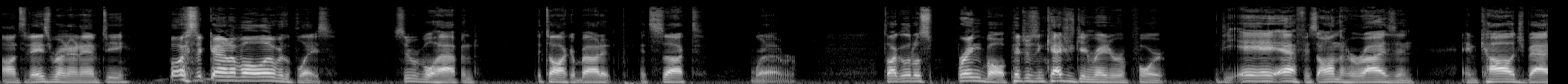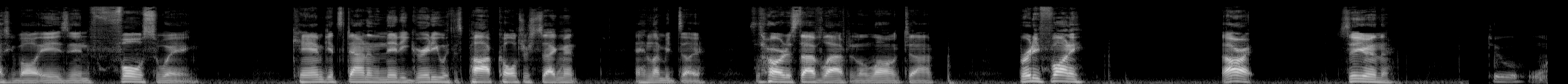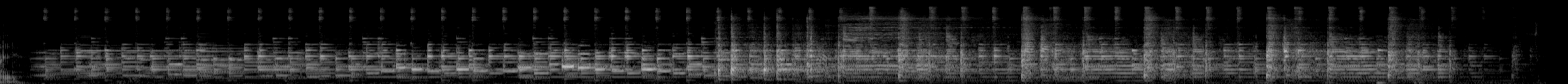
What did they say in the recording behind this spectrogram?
On today's Run on Empty, boys are kind of all over the place. Super Bowl happened. They talk about it. It sucked. Whatever. Talk a little spring ball. Pitchers and catchers getting ready to report. The AAF is on the horizon, and college basketball is in full swing. Cam gets down in the nitty gritty with his pop culture segment, and let me tell you, it's the hardest I've laughed in a long time. Pretty funny. All right. See you in there. Two, one.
